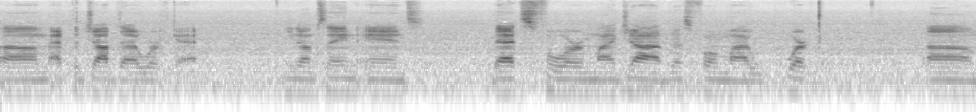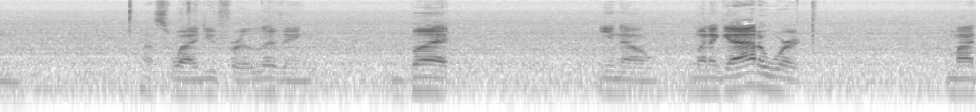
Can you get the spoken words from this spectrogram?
um, at the job that I work at. You know what I'm saying? And that's for my job. That's for my work. Um, that's what I do for a living. But you know, when I get out of work, my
